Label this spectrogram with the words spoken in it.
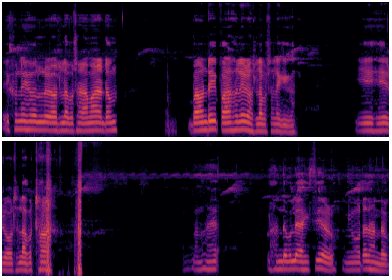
এইখনেই হ'ল ৰধলা পথাৰ। আমাৰ একদম বাউণ্ডেৰী পাৰ হ'লেই ৰধলা পথাৰ লাগি গ'ল। এই সেই ৰধলা পথাৰ। মানুহে ধান দাবলৈ আহিছে আৰু নিয়ৰতে ধান দাব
